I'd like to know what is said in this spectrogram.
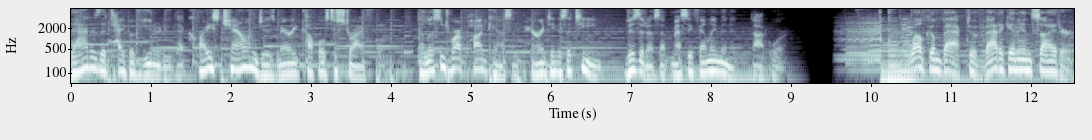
That is the type of unity that Christ challenges married couples to strive for. To listen to our podcast on parenting as a team, visit us at messyfamilyminute.org. Welcome back to Vatican Insider.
